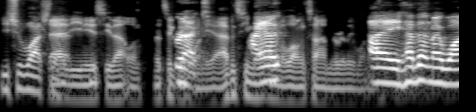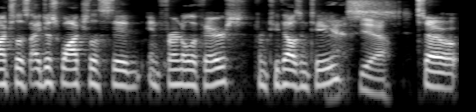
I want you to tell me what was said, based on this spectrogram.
You should watch That, that. you need to see that one. That's a Correct. good one. Yeah, I haven't seen I, that one uh, in a long time. I really want. to. I have that in my watch list. I just watch listed Infernal Affairs from 2002. yes. Yeah. So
